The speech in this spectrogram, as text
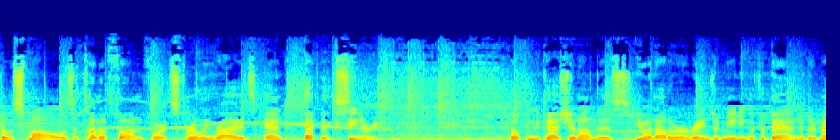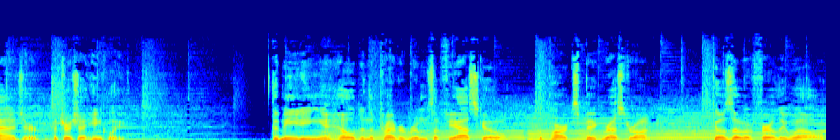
though small, is a ton of fun for its thrilling rides and epic scenery. Hoping to cash in on this, you and Otto arrange a meeting with the band and their manager, Patricia Hinckley. The meeting, held in the private rooms of Fiasco, the park's big restaurant, goes over fairly well,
